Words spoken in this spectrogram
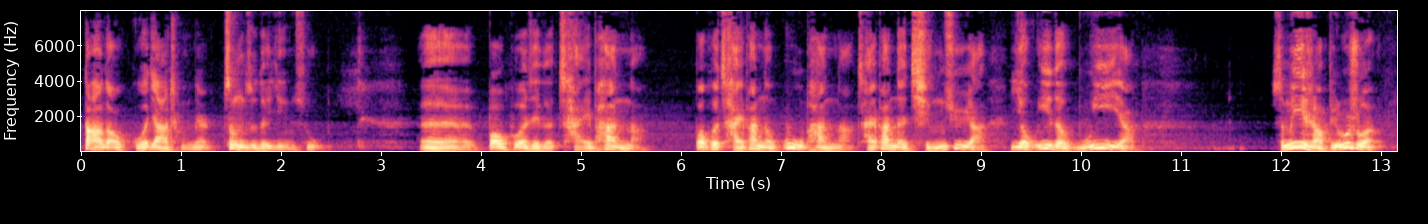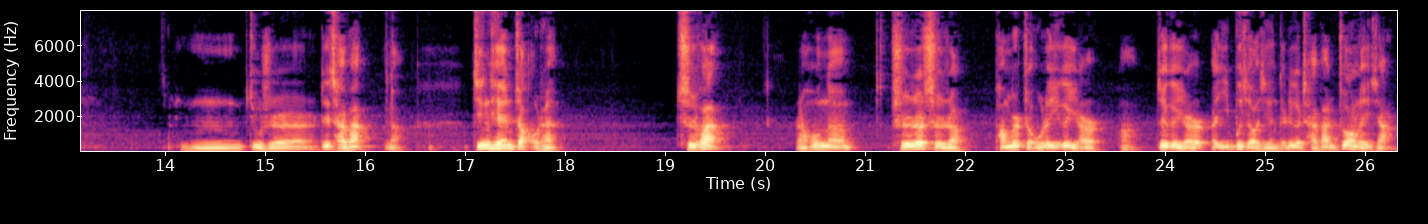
大到国家层面、政治的因素，呃，包括这个裁判呐。包括裁判的误判呐，裁判的情绪呀，有意的、无意呀，什么意思啊？比如说，嗯，就是这裁判啊，今天早晨吃饭然后呢，吃着吃着，旁边走过来一个人儿啊，这个人儿哎一不小心给这个裁判撞了一下，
